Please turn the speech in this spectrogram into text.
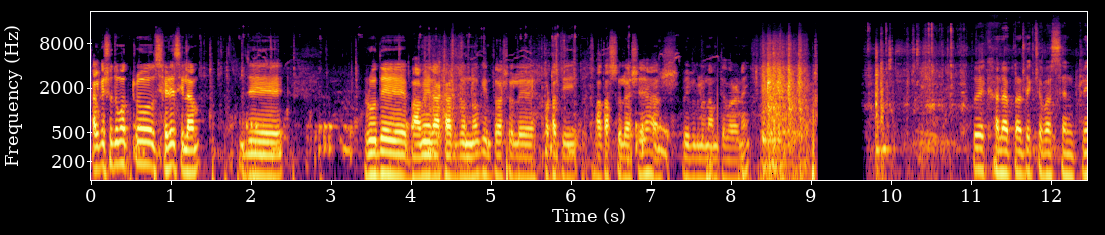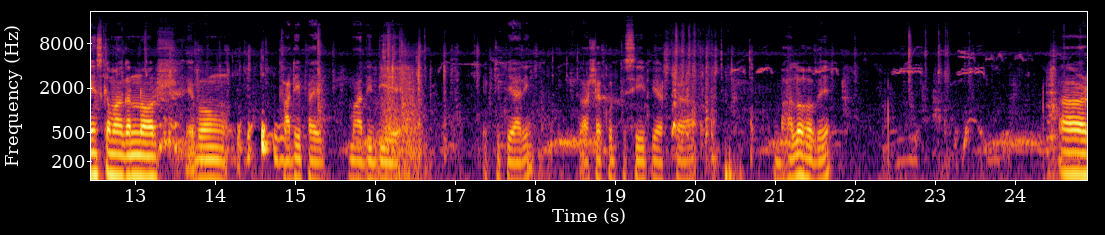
কালকে শুধুমাত্র ছেড়েছিলাম যে রোদে বামে রাখার জন্য, কিন্তু আসলে হঠাৎই বাতাস চলে আসে আর বেবিগুলো নামতে পারে নাই। তো এখানে আপনারা দেখতে পাচ্ছেন প্রিন্স কামাগান্নর এবং থার্টি ফাইভ মাদি দিয়ে একটি পেয়ারিং তো আশা করতেছি এই পেয়ারটা ভালো হবে। আর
